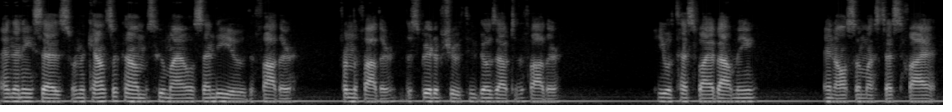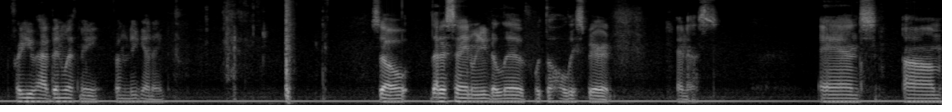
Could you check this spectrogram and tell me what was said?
And then he says, When the counselor comes, whom I will send to you, the Father, from the Father, the Spirit of truth who goes out to the Father, he will testify about me, and also must testify, for you have been with me from the beginning. So that is saying we need to live with the Holy Spirit in us. And um,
